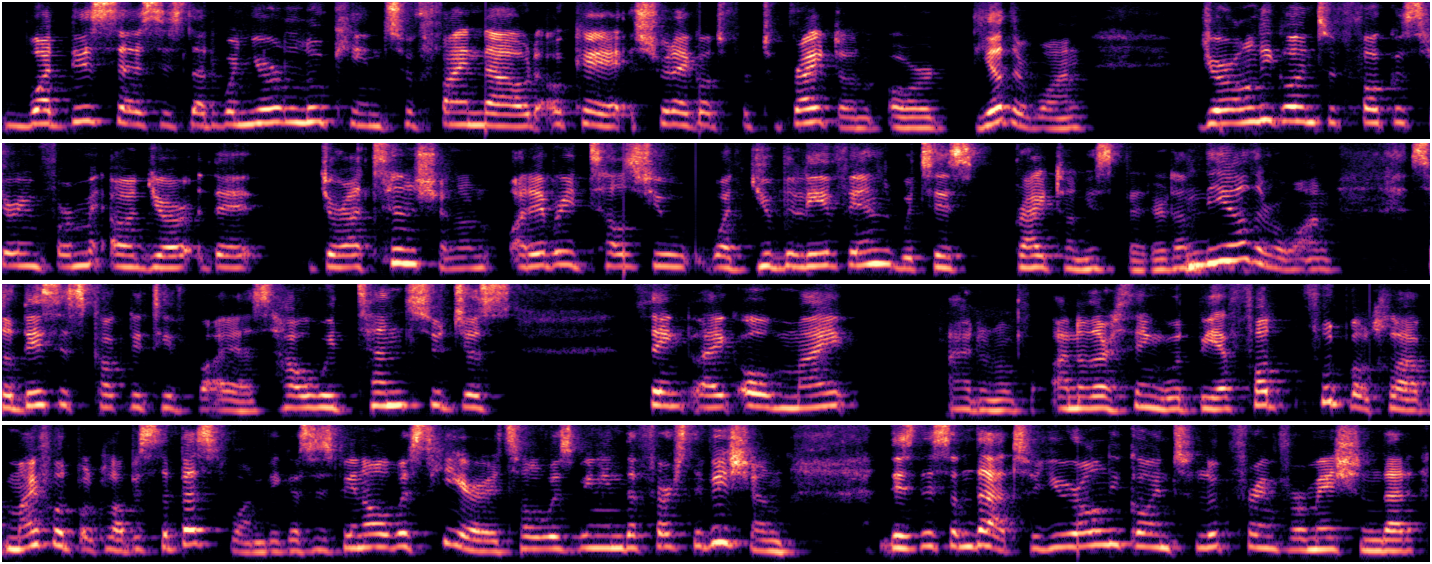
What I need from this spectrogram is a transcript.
what this says is that when you're looking to find out, okay, should I go for to Brighton or the other one, you're only going to focus your information on your the your attention on whatever it tells you what you believe in, which is Brighton is better than the mm-hmm. other one. So this is cognitive bias, how we tend to just think like, oh, my, I don't know, another thing would be a fo- football club. My football club is the best one because it's been always here. It's always been in the first division, this, this, and that. So you're only going to look for information that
